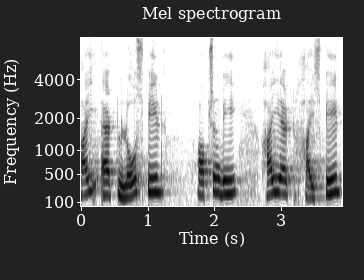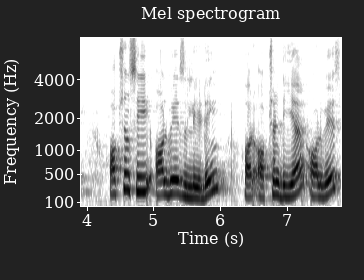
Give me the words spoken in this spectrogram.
high at low speed option B high at high speed option C always leading ਔਰ ਆਪਸ਼ਨ ਡੀ ਹੈ ਆਲਵੇਜ਼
